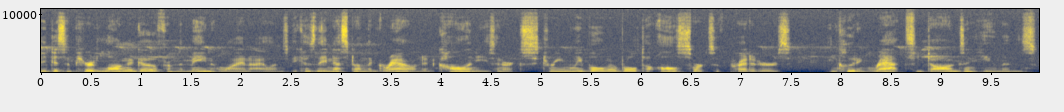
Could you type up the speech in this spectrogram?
They disappeared long ago from the main Hawaiian Islands because they nest on the ground in colonies and are extremely vulnerable to all sorts of predators, including rats, dogs, and humans.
